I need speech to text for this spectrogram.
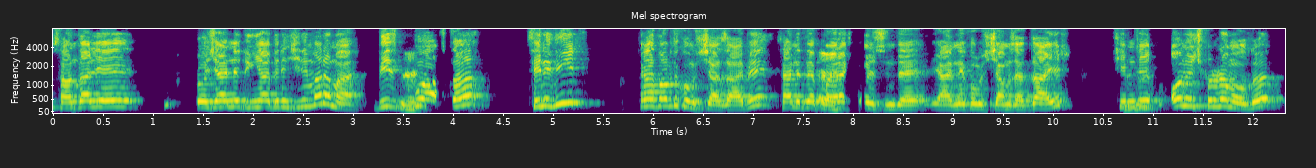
sandalye projenle dünya birinciliğin var ama biz Evet. bu hafta seni değil taraflarda konuşacağız abi. Sen de Evet. paylaşma de yani ne konuşacağımıza dair. Şimdi Hı hı. 13 program oldu.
